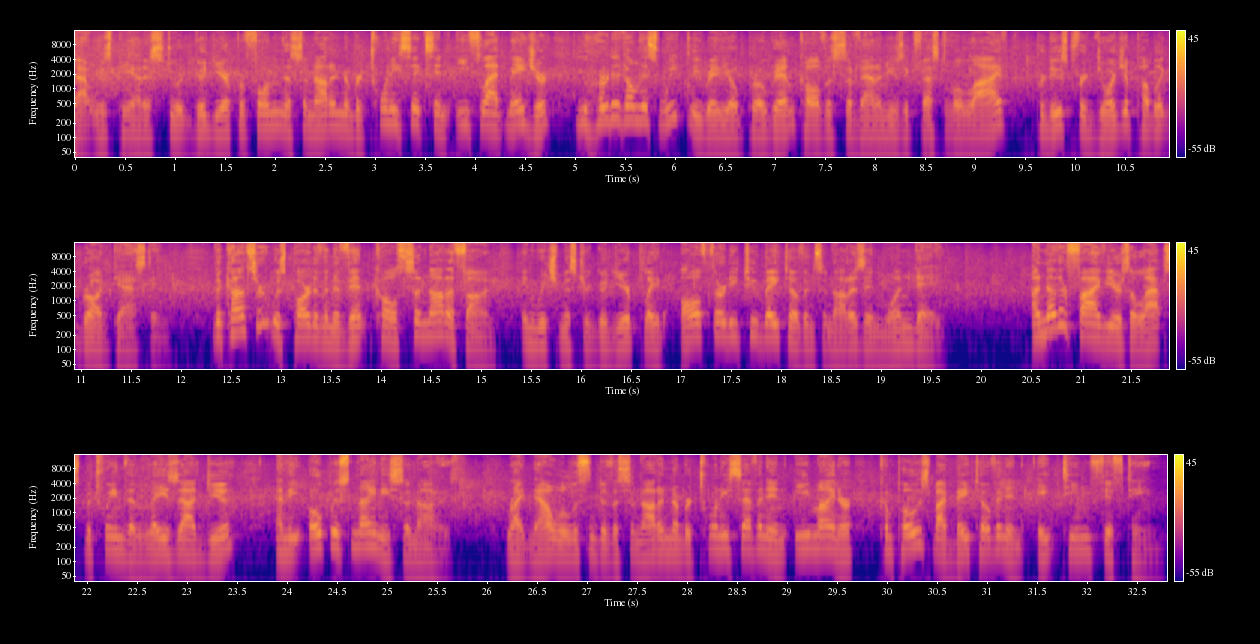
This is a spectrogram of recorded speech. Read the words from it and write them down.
That was pianist Stewart Goodyear performing the Sonata number 26 in E flat major. You heard it on this weekly radio program called the Savannah Music Festival Live, produced for Georgia Public Broadcasting. The concert was part of an event called Sonatathon, in which Mr. Goodyear played all 32 Beethoven sonatas in one day. Another five years elapsed between the Les Adieux and the Opus 90 sonatas. Right now, we'll listen to the sonata number 27 in E minor, composed by Beethoven in 1815.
